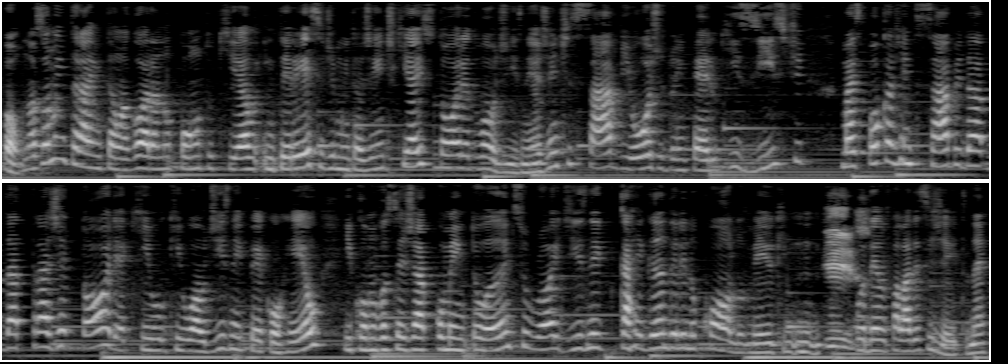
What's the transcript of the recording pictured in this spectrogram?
Bom, nós vamos entrar então agora no ponto que é o interesse de muita gente, que é a história do Walt Disney. A gente sabe hoje do império que existe, mas pouca gente sabe da, da trajetória que o, que o Walt Disney percorreu e como você já comentou antes, o Roy Disney carregando ele no colo, meio que Isso. podemos falar desse jeito, né?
